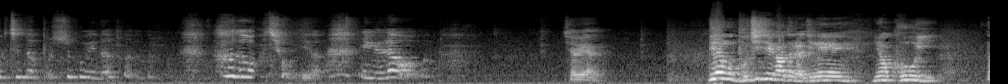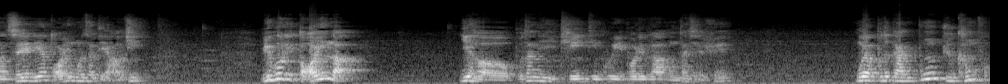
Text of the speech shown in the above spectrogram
我真的不是故意的，哥哥。哥哥，我求你了，你原谅我吧。小月，你要我不去这搞子了，今天你要可以，但是你要答应我个条件。如果你答应了，以后不但你天天可以把你老公带起来睡，我要不得敢半句空话。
